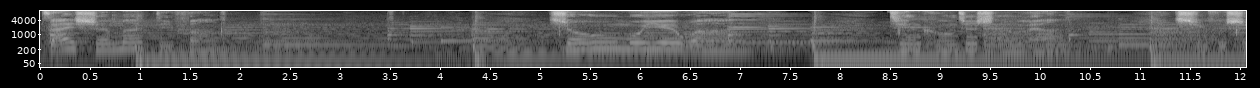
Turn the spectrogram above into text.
在什么地方？周末夜晚，天空真闪亮，幸福是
